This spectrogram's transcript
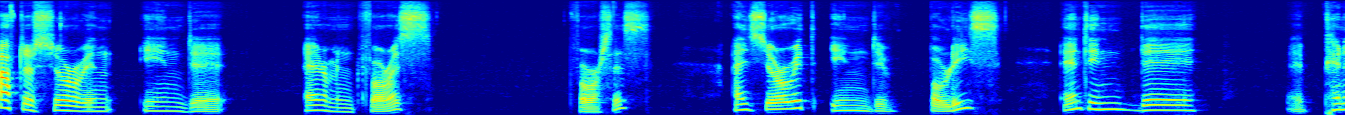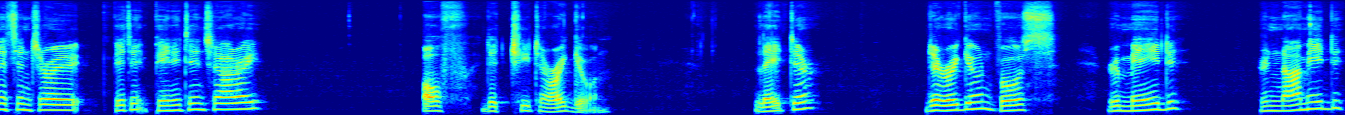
After serving in the Armed Forces, forces I served in the police and in the uh, penitentiary, penitentiary of the Chita region. Later, the region was remade, renamed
